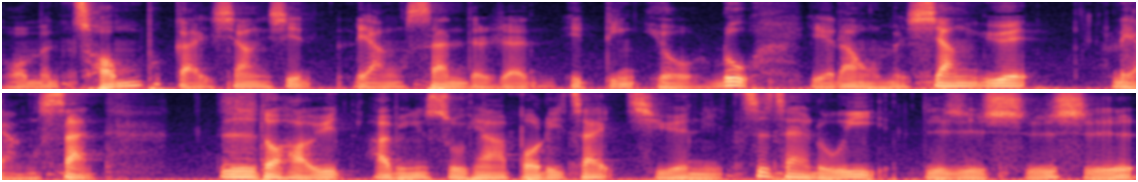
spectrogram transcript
我们从不改相信良善的人一定有路，也让我们相约良善，日日都好运。阿明属下玻璃斋，祈愿你自在如意，日日时时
